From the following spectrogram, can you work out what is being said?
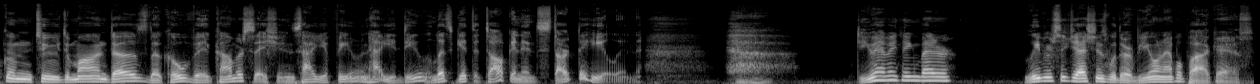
Welcome to Demond Does the COVID Conversations. How you feeling? How you dealing? Let's get to talking and start the healing. Do you have anything better? Leave your suggestions with a review on Apple Podcasts.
